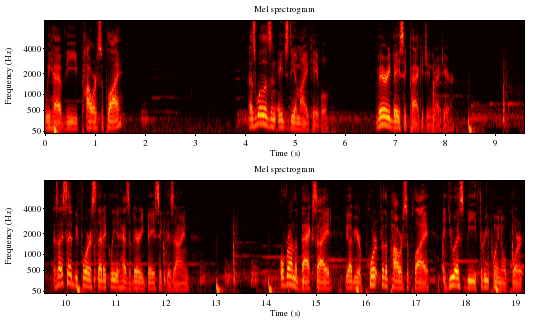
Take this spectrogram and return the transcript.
we have the power supply, as well as an HDMI cable. Very basic packaging right here. As I said before, aesthetically it has a very basic design. Over on the back side, you have your port for the power supply, a USB 3.0 port,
